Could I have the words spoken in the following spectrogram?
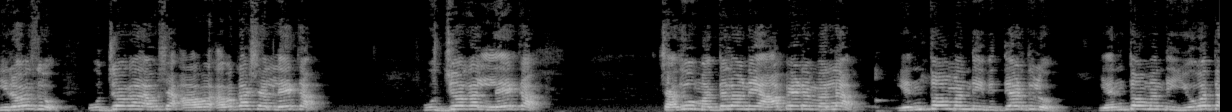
ఈరోజు ఉద్యోగాల అవశ- అవ- అవకాశాలు లేక ఉద్యోగాలు లేక చదువు మధ్యలోనే ఆపేయడం వల్ల ఎంతోమంది విద్యార్థులు ఎంతోమంది యువత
